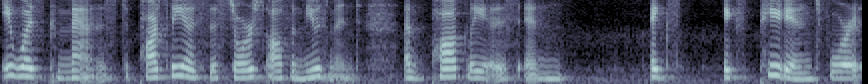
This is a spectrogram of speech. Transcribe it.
It was commenced partly as a source of amusement and partly as an ex- expedient for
